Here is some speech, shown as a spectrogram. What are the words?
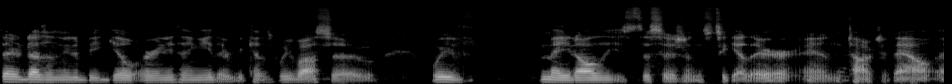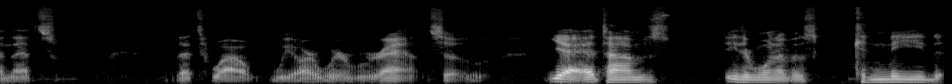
there doesn't need to be guilt or anything either because we've also we've made all these decisions together and talked it out and that's that's why we are where we're at. So yeah, at times either one of us can need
